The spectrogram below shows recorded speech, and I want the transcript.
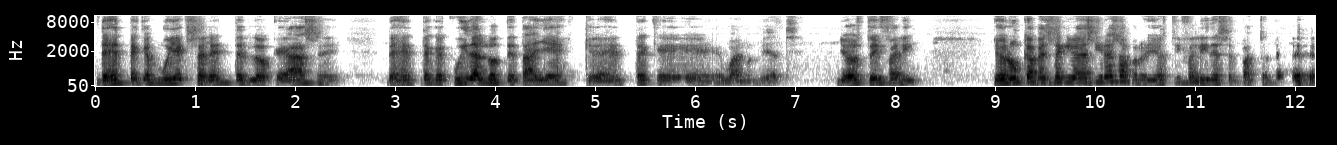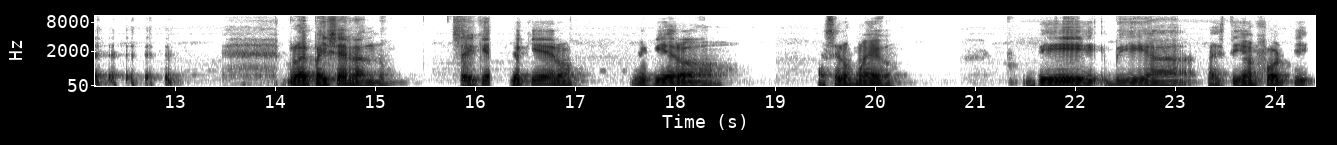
de gente que es muy excelente en lo que hace, de gente que cuida los detalles, que de gente que, bueno, olvídate. Yo estoy feliz. Yo nunca pensé que iba a decir eso, pero yo estoy feliz de ser pastor. Bro, el país cerrando. Sí. Yo quiero, yo quiero, hacer un juego. Vi, vi a, a Steven Forti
